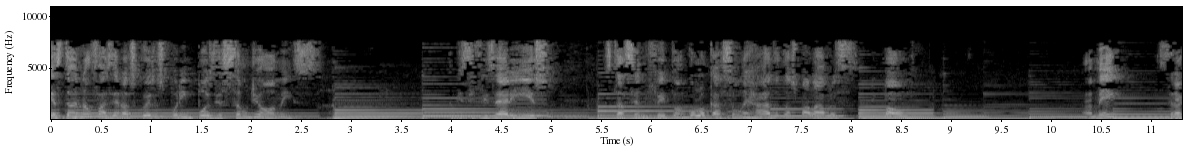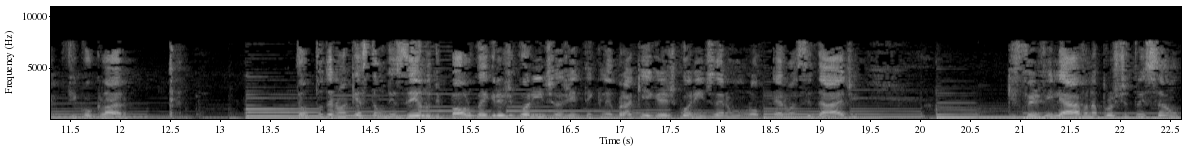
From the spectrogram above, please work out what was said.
Questão é não fazer as coisas por imposição de homens. Porque se fizerem isso, está sendo feita uma colocação errada das palavras de Paulo. Amém? Será que ficou claro? Então tudo era uma questão de zelo de Paulo com a igreja de Coríntios. A gente tem que lembrar que a igreja de Coríntios era, um, era uma cidade que fervilhava na prostituição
